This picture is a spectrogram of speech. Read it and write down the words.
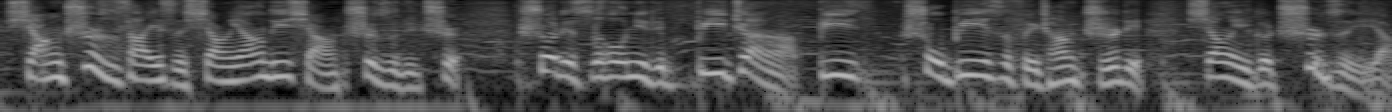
相尺是啥意思？襄阳的襄，尺子的尺。射的时候，你的臂展啊，臂手臂是非常直的，像一个尺子一样。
